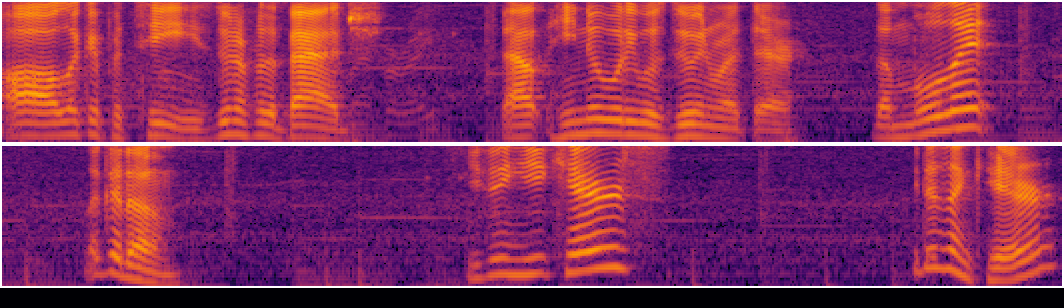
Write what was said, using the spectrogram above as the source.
Oh, look at Petit. He's doing it for the badge. That He knew what he was doing right there. The mullet. Look at him. You think he cares? He doesn't care.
